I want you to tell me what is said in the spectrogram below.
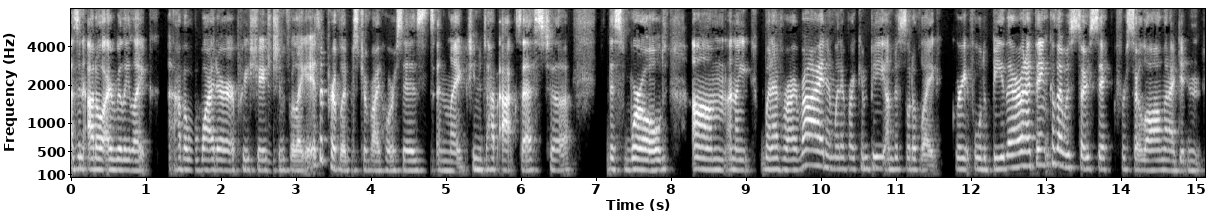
as an adult, I really like have a wider appreciation for like it is a privilege to ride horses and like you know to have access to this world um and like whenever i ride and whenever i can be i'm just sort of like grateful to be there. And i think because i was so sick for so long and i didn't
